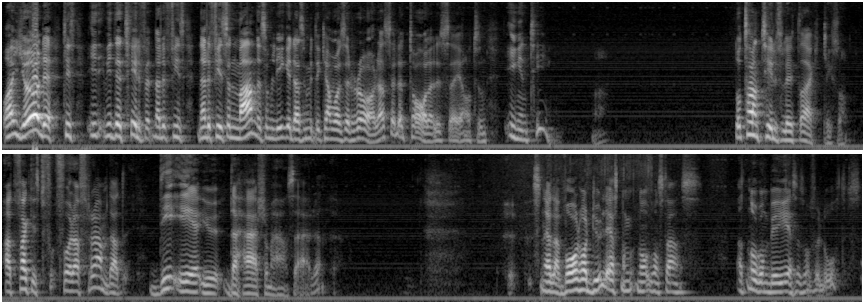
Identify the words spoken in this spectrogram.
Och han gör det till, vid det tillfället när det, finns, när det finns en man som ligger där som inte kan vare sig röra sig eller tala eller säga något. Som, ingenting. Då tar han tillfället i akt liksom, att faktiskt föra fram det att det är ju det här som är hans ärende. Snälla, var har du läst någonstans att någon ber Jesus om förlåtelse?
